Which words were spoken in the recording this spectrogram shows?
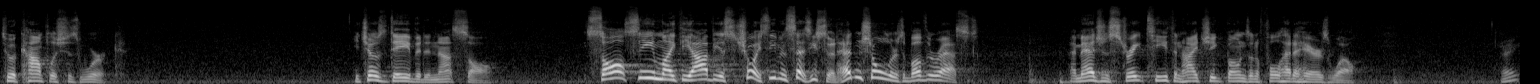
to accomplish his work. He chose David and not Saul. Saul seemed like the obvious choice. He even says he stood head and shoulders above the rest. I imagine straight teeth and high cheekbones and a full head of hair as well. Right?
